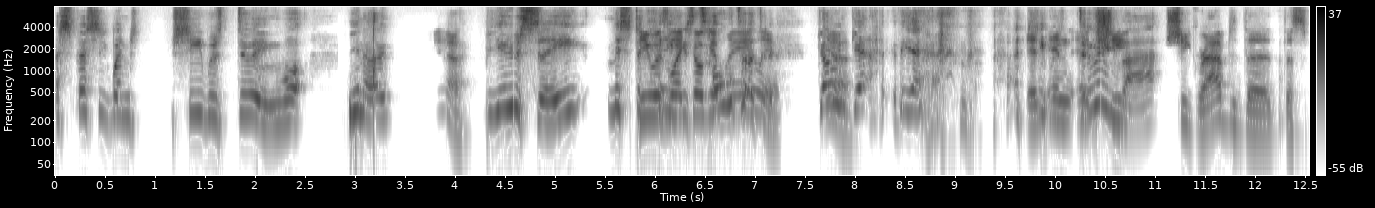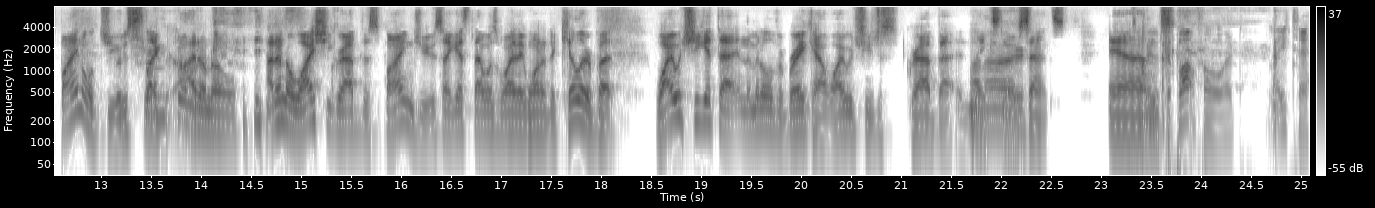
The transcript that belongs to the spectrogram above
Especially when she was doing what, you know, Yeah, Busey, Mr. he was like, "Go get told my her to go Yeah. and get, yeah. and And- she was and- and doing she- that. she grabbed the the spinal juice. Like I don't know, I don't know why she grabbed the spine juice. I guess that was why they wanted to kill her. But why would she get that in the middle of a breakout? Why would she just grab that? It I makes no sense. Move And the plot forward later.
